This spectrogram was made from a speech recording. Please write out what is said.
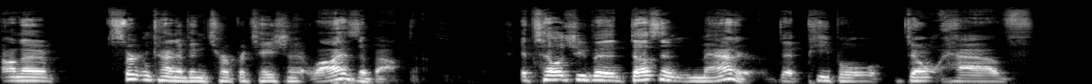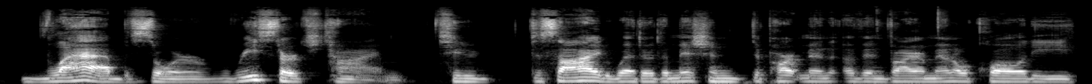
on a certain kind of interpretation, it lies about them. It tells you that it doesn't matter that people don't have labs or research time to decide whether the Michigan department of environmental quality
